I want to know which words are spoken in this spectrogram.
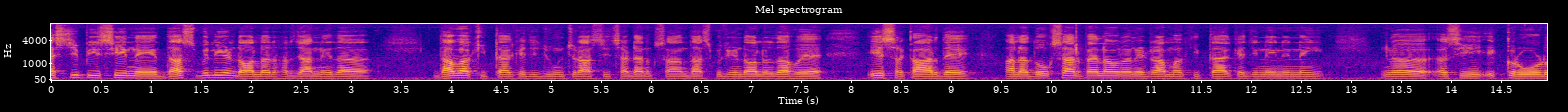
SGPC ਨੇ 10 ਬਿਲੀਅਨ ਡਾਲਰ ਹਰਜਾਨੇ ਦਾ ਦਾਵਾ ਕੀਤਾ ਕਿ ਜੀ ਜੂਨ 84 'ਚ ਸਾਡਾ ਨੁਕਸਾਨ 10 ਬਿਲੀਅਨ ਡਾਲਰ ਦਾ ਹੋਇਆ। ਇਹ ਸਰਕਾਰ ਦੇ ਹਾਲਾ 2 ਸਾਲ ਪਹਿਲਾਂ ਉਹਨਾਂ ਨੇ ਡਰਾਮਾ ਕੀਤਾ ਕਿ ਜੀ ਨਹੀਂ ਨਹੀਂ ਨਹੀਂ ਅਸੀਂ 1 ਕਰੋੜ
